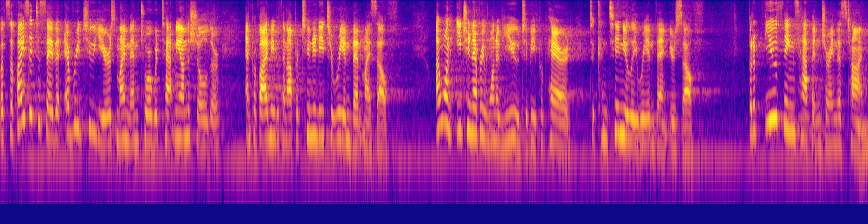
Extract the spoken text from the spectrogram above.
But suffice it to say that every two years, my mentor would tap me on the shoulder and provide me with an opportunity to reinvent myself. I want each and every one of you to be prepared to continually reinvent yourself. But a few things happened during this time.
